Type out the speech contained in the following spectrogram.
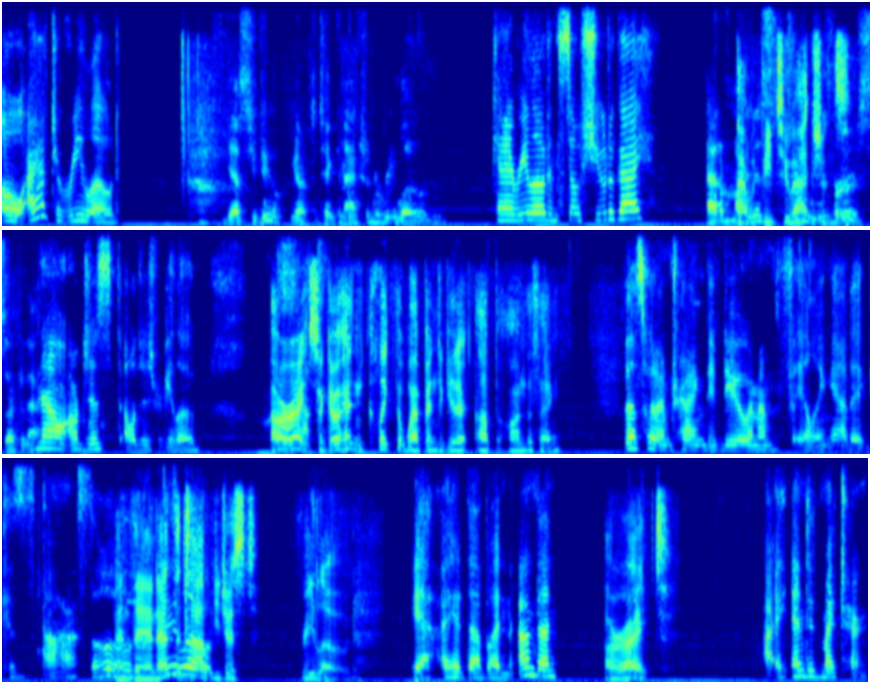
Oh, I have to reload. Yes, you do. You have to take an action to reload. Can I reload and still shoot a guy? At a That would be two actions. for a second action. No, I'll just I'll just reload. All right, Fuck. so go ahead and click the weapon to get it up on the thing. That's what I'm trying to do, and I'm failing at it because I suck. And then at the top, you just reload. Yeah, I hit that button. I'm done. All right. I ended my turn.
